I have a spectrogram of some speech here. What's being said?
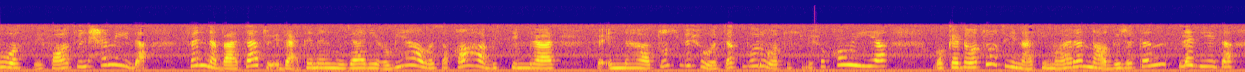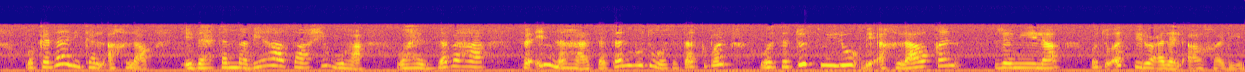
هو الصفات الحميدة. فالنباتات إذا اعتنى المزارع بها وسقاها باستمرار فإنها تصبح وتكبر وتصبح قوية. وكذا وتعطينا ثمارا ناضجة لذيذة. وكذلك الأخلاق. إذا اهتم بها صاحبها وهذبها فإنها ستنبت وستكبر وستثمر بأخلاق جميلة وتؤثر على الآخرين.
